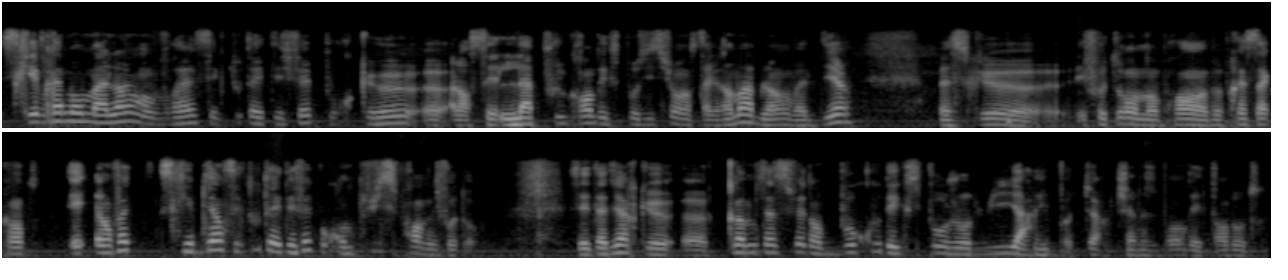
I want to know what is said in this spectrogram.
Ce qui est vraiment malin en vrai, c'est que tout a été fait pour que. alors, c'est la plus grande exposition Instagrammable, hein, on va le dire, parce que euh, les photos, on en prend à peu près 50. Et, en fait, ce qui est bien, c'est que tout a été fait pour qu'on puisse prendre les photos. C'est-à-dire que, euh, comme ça se fait dans beaucoup d'expos aujourd'hui, Harry Potter, James Bond et tant d'autres,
